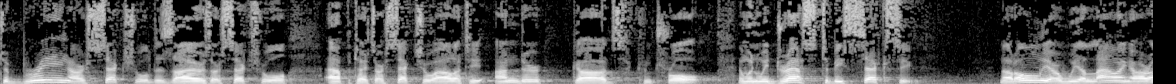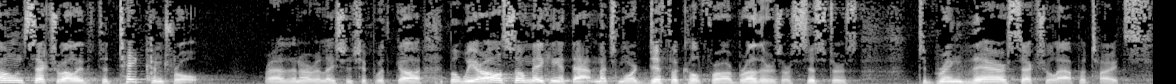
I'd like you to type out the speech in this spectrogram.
to bring our sexual desires, our sexual appetites, our sexuality under God's control. And when we dress to be sexy, not only are we allowing our own sexuality to take control rather than our relationship with God, but we are also making it that much more difficult for our brothers or sisters to bring their sexual appetites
